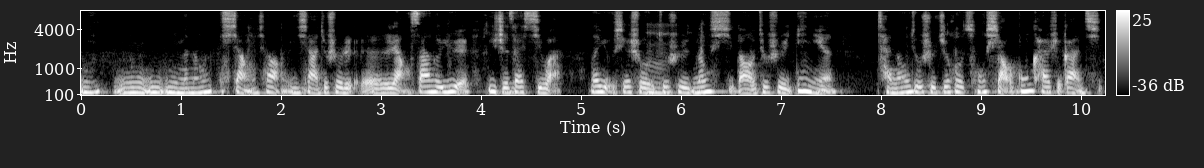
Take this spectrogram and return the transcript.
你你你你们能想象一下，就是呃两三个月一直在洗碗，那有些时候就是能洗到就是一年。才能就是之后从小工开始干起。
